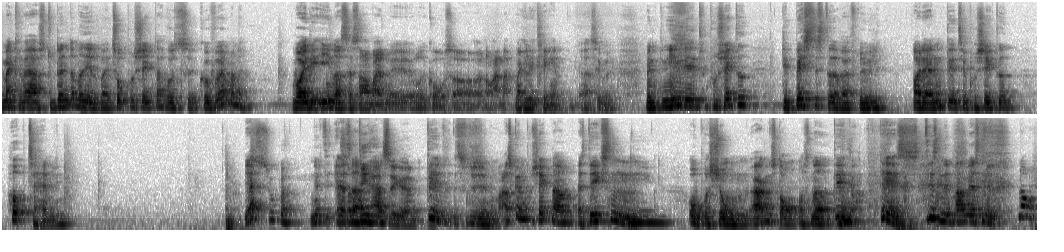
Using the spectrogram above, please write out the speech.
man kan være studentermedhjælper i to projekter hos øh, KFUM'erne. Hvor i det ene også er samarbejde med Røde Kors og nogle andre. Man kan lige klikke ind og se på det. Men den ene det er til projektet Det bedste sted at være frivillig. Og det andet det er til projektet Håb til handling. Ja. Super. Jamen, det, Altså, altså, de har sikkert... det, det synes jeg er et meget skønt projektnavn. Altså det er ikke sådan... Mm. Operation Ørkenstorm og sådan noget. Det er, bare, det er, det er sådan lidt meget mere sådan lidt, nå.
